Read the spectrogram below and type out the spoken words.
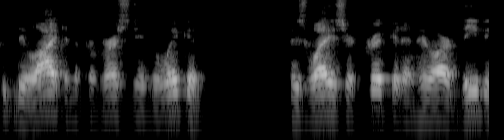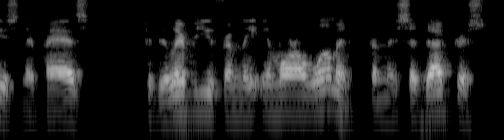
who delight in the perversity of the wicked, whose ways are crooked and who are devious in their paths, to deliver you from the immoral woman, from the seductress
